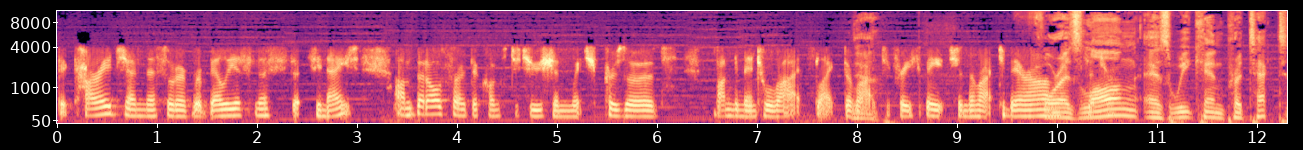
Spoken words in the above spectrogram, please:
the courage and the sort of rebelliousness that's innate, um, but also the Constitution, which preserves fundamental rights like the right to free speech and the right to bear arms. for as long as we can protect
